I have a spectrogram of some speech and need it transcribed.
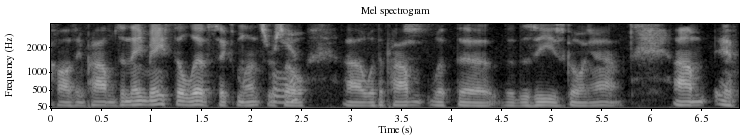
causing problems. And they may still live six months or so uh, with the problem with the, the disease going on. Um, if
